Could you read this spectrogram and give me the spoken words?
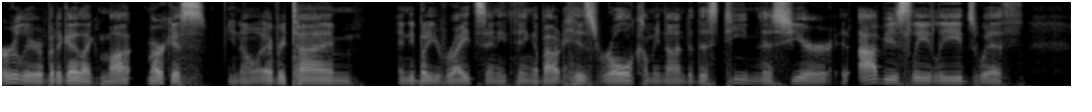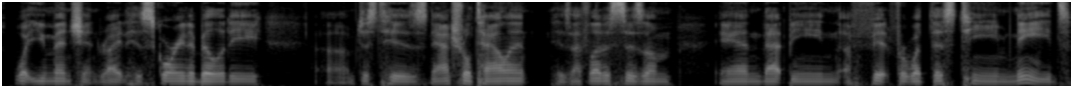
earlier, but a guy like Ma- Marcus, you know, every time anybody writes anything about his role coming onto this team this year, it obviously leads with what you mentioned, right? His scoring ability, um, just his natural talent, his athleticism, and that being a fit for what this team needs.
